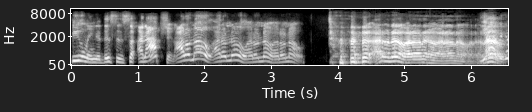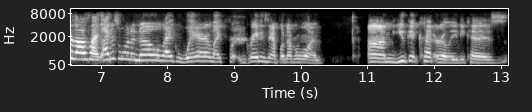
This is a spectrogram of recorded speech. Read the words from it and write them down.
feeling that this is an option. I don't know. I don't know. I don't know. I don't know. I don't know. I don't know. I don't know. I don't Yeah, know. because I was like, I just want to know like where, like for great example, number one, um, you get cut early because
